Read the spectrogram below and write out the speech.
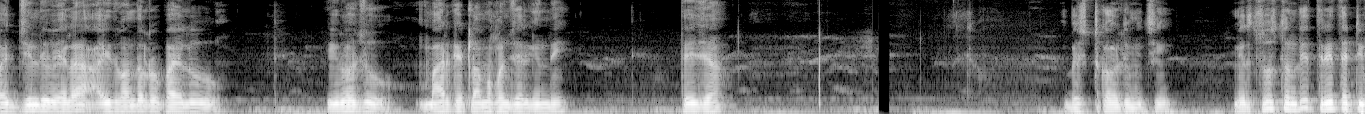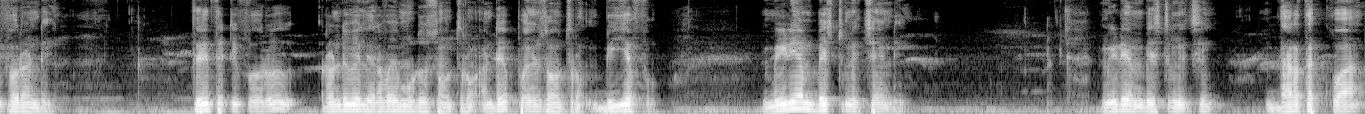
పద్దెనిమిది వేల ఐదు వందల రూపాయలు ఈరోజు మార్కెట్లో అమ్మకం జరిగింది. తేజ. బెస్ట్ క్వాలిటీ మిర్చి మీరు చూస్తుంది త్రీ థర్టీ ఫోర్ అండి. త్రీ థర్టీ ఫోర్ రెండు వేల ఇరవై మూడు సంవత్సరం అంటే పోయిన సంవత్సరం బిఎఫ్ మీడియం బెస్ట్ మిర్చి అండి. మీడియం బెస్ట్ మిర్చి ధర తక్కువ.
